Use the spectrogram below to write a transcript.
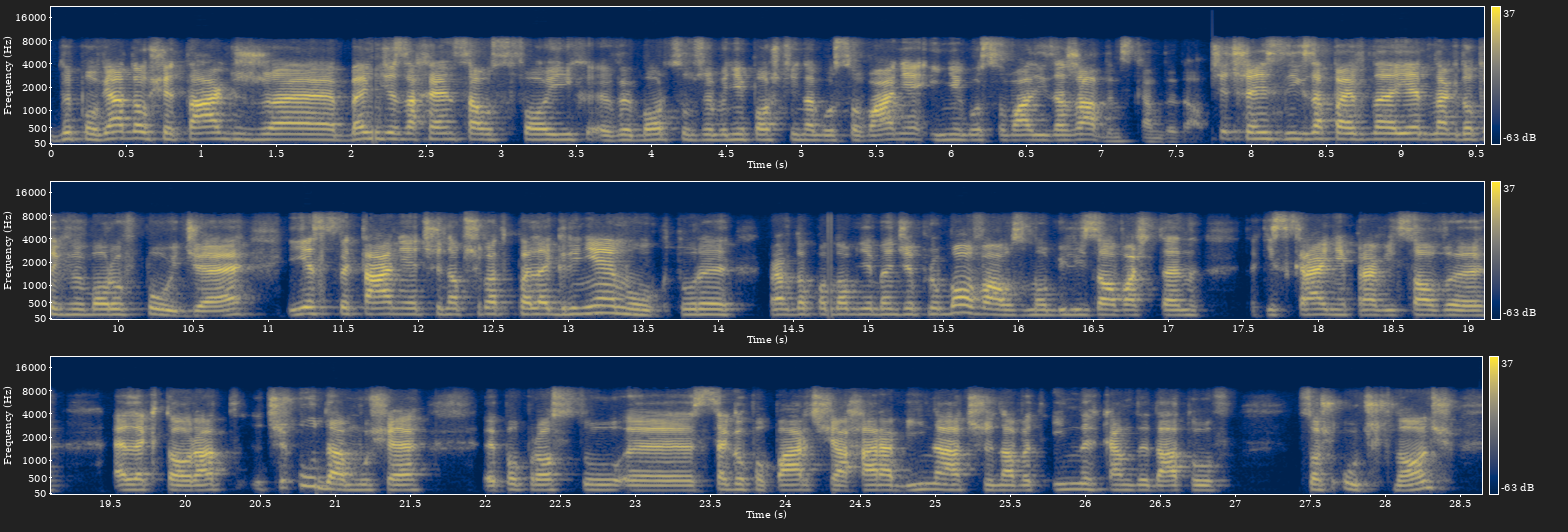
wypowiadał się tak, że będzie zachęcał swoich wyborców, żeby nie poszli na głosowanie i nie głosowali za żadnym z kandydatów. Część z nich zapewne jednak do tych wyborów pójdzie i jest pytanie, czy na przykład Pellegriniemu, który prawdopodobnie będzie próbował zmobilizować ten taki skrajnie prawicowy elektorat, czy uda mu się po prostu e, z tego poparcia Harabina, czy nawet innych kandydatów coś uczknąć Y,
